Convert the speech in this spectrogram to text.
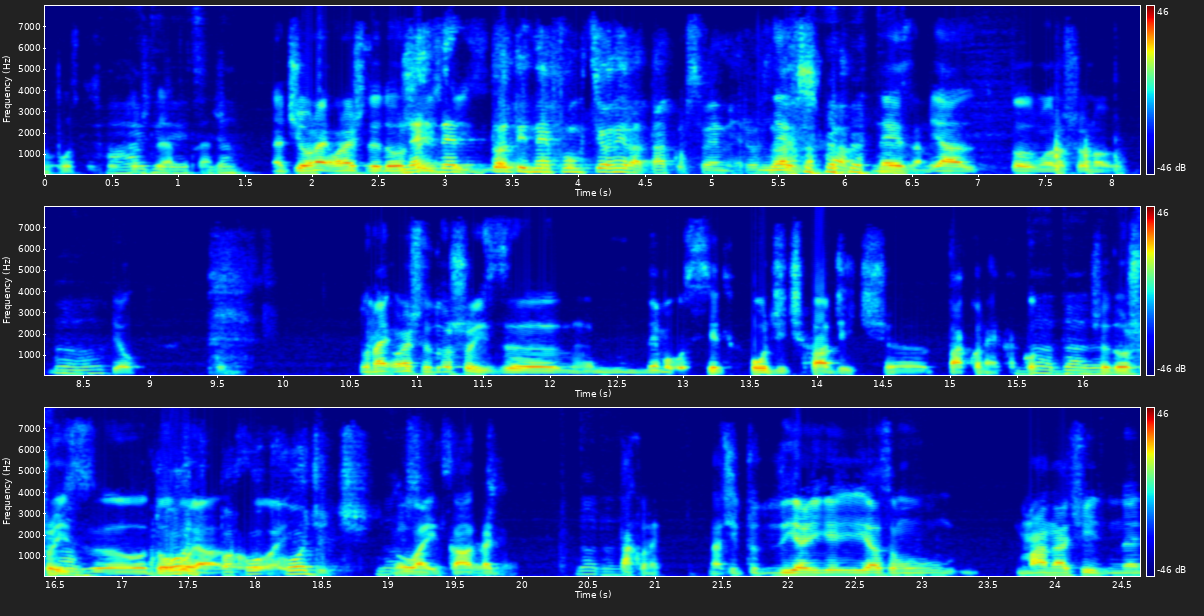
100% zbog što ajde ja reci, da. Znači onaj, onaj što je došao ne, ne, to ti ne funkcionira tako svemiru. Ne znaš. znam, ne znam, ja to moraš ono, Aha. jel, onaj, onaj što je došao iz, eh, ne mogu se sjetiti, Hođić, Hadžić, eh, tako nekako, Da, da, da. što je došao da, iz eh, Pa Doboja, Ho- pa Ho- ovaj, Hođić. Da. ovaj kakanj, Da, da, da. tako nekako. Znači, to, ja, ja, ja sam, u- ma znači, ne,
